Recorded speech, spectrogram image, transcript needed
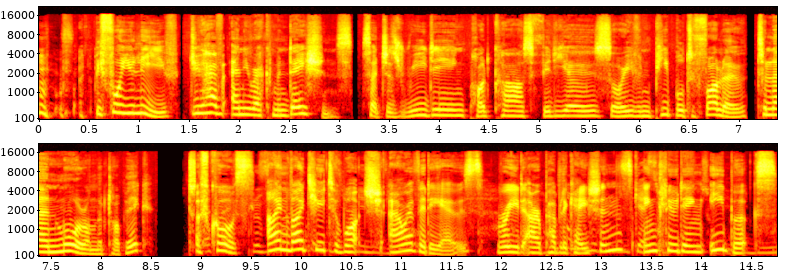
Before you leave, do you have any recommendations, such as reading, podcasts, videos, or even people to follow to learn more on the topic? Of course. I invite you to watch our videos, read our publications, including ebooks,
